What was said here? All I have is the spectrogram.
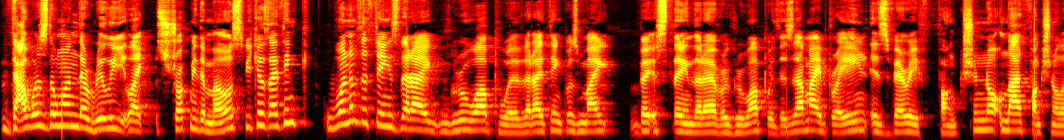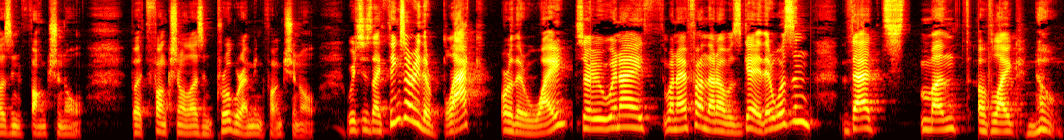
that was the one that really like struck me the most because I think one of the things that I grew up with that I think was my best thing that I ever grew up with is that my brain is very functional, not functional as in functional, but functional as in programming functional, which is like things are either black or they're white. So when I when I found that I was gay, there wasn't that month of like, no,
